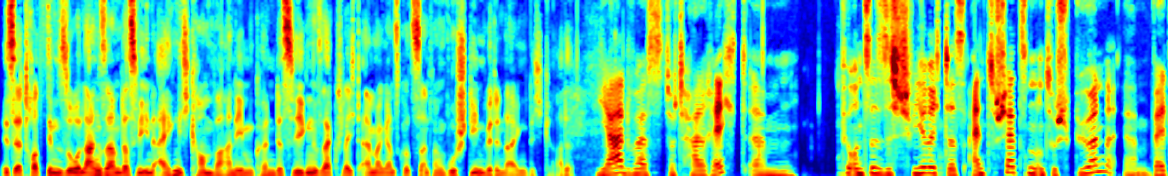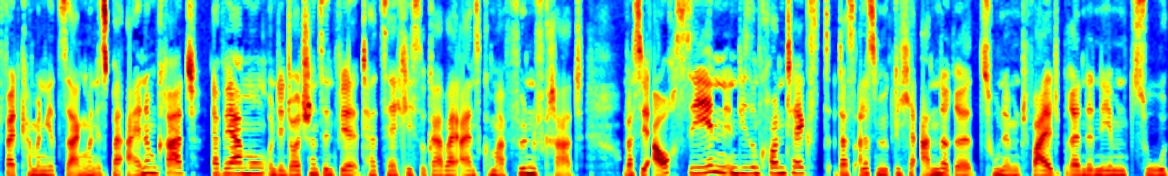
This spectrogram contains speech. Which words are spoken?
ist er trotzdem so langsam, dass wir ihn eigentlich kaum wahrnehmen können. Deswegen sag vielleicht einmal ganz kurz zu Anfang, wo stehen wir denn eigentlich gerade? Ja, du hast total recht. Ähm für uns ist es schwierig, das einzuschätzen und zu spüren. Ähm, weltweit kann man jetzt sagen, man ist bei einem Grad Erwärmung und in Deutschland sind wir tatsächlich sogar bei 1,5 Grad. Und was wir auch sehen in diesem Kontext, dass alles mögliche andere zunimmt. Waldbrände nehmen zu,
